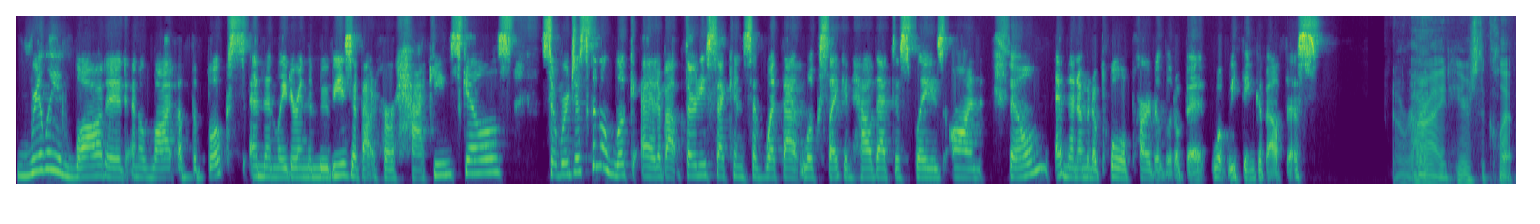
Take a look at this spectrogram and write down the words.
Really lauded in a lot of the books and then later in the movies about her hacking skills. So we're just going to look at about 30 seconds of what that looks like and how that displays on film. And then I'm going to pull apart a little bit what we think about this. All right. All right, here's the clip.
